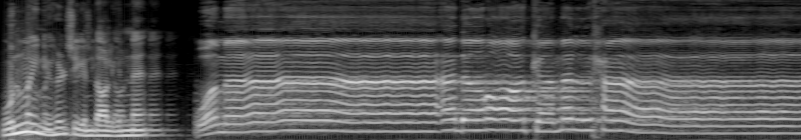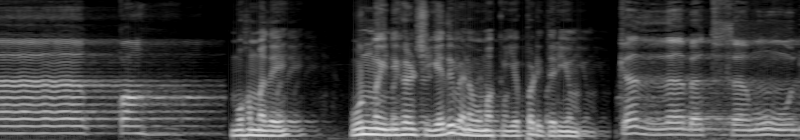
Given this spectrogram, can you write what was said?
உண்மை நிகழ்ச்சி என்றால் என்ன? وما أدراك ما الحاقة முகம்மதே உண்மை நிகழ்ச்சி எதுவென உமக்கு எப்படி தெரியும் كذبت ثمود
